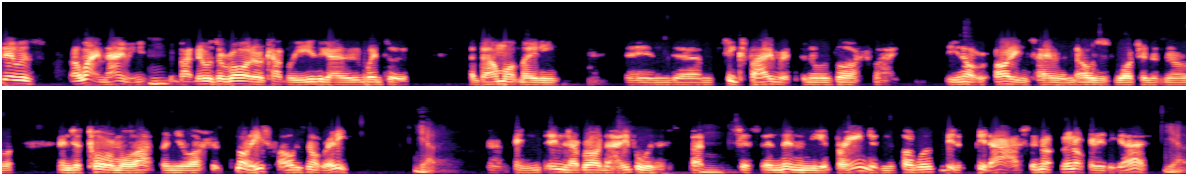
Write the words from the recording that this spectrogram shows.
there, was I won't name it, mm. but there was a rider a couple of years ago that went to a Belmont meeting and um, six favourites, and it was like, mate, you know, I didn't say anything. I was just watching it, and, and just tore them all up. And you're like, it's not his fault. He's not ready. Yeah and ended up riding a heaper with us. But mm. just and then you get branded, and it's like, well, it's a bit, a bit harsh. They're not they're not ready to go. Yeah,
